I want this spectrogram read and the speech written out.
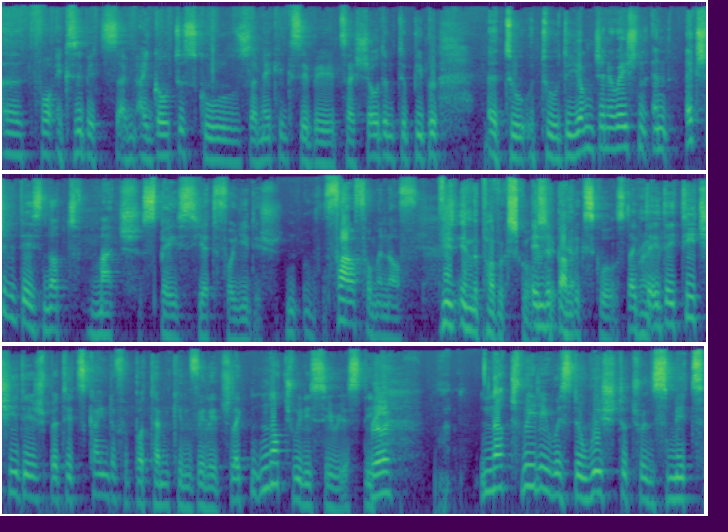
uh, for exhibits. I, I, go to schools, I make exhibits, I show them to people, uh, to to the young generation, and actually there's not much space yet for Yiddish, far from enough. In the public schools. In the public yeah. schools, like right. they, they teach Yiddish, but it's kind of a Potemkin village, like not really seriously. Really. Not really with the wish to transmit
